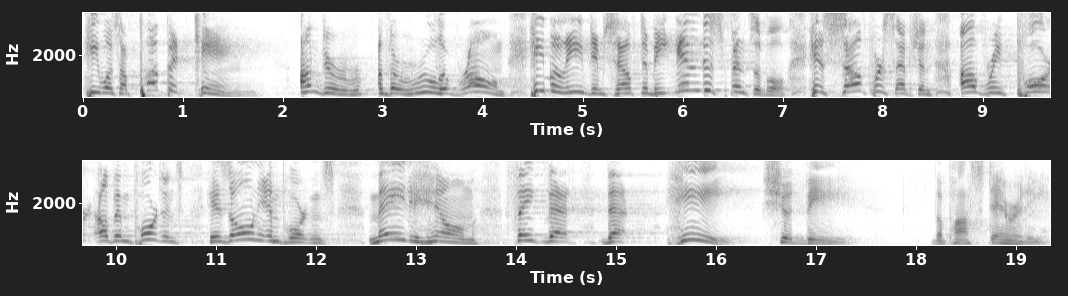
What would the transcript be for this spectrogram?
he was a puppet king, under the rule of Rome. He believed himself to be indispensable. His self-perception of report of importance, his own importance, made him think that that he should be the posterity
